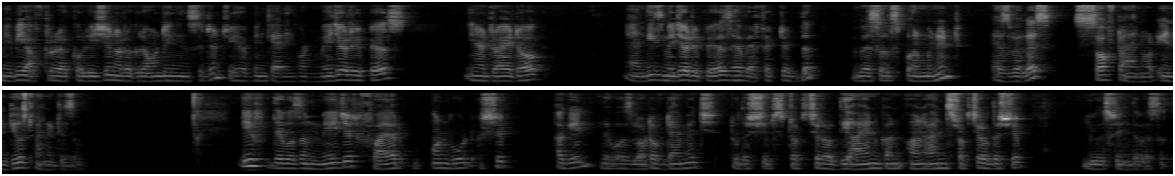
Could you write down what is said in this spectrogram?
maybe after a collision or a grounding incident, you have been carrying out major repairs in a dry dock and these major repairs have affected the vessel's permanent as well as soft iron or induced magnetism. If there was a major fire on board a ship, again there was a lot of damage to the ship structure or the iron, uh, iron structure of the ship, you will swing the vessel.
